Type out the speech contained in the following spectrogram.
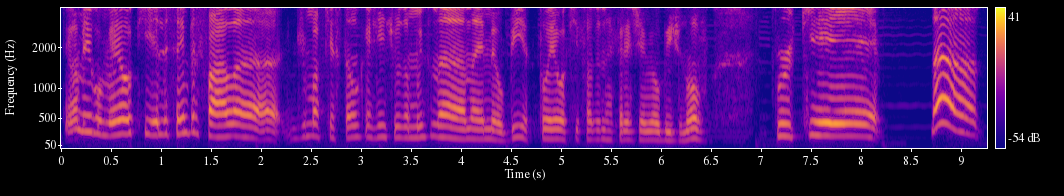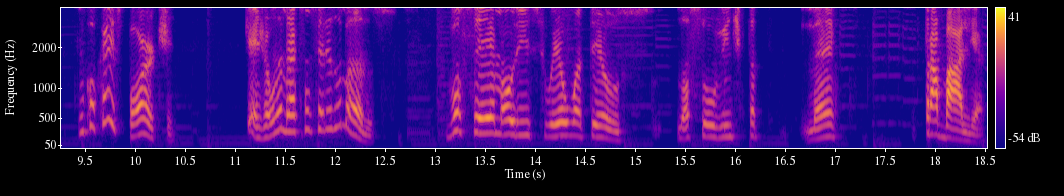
Tem um amigo meu que ele sempre fala de uma questão que a gente usa muito na, na MLB. Tô eu aqui fazendo referência de MLB de novo. Porque na, em qualquer esporte, gente, vamos lembrar que são seres humanos. Você, Maurício, eu, Matheus, nosso ouvinte que tá, né, trabalha.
